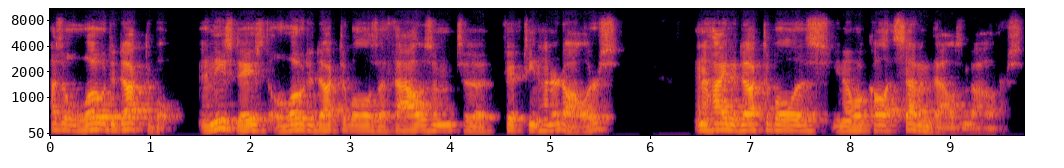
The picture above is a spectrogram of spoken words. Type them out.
has a low deductible. And these days, a low deductible is a thousand to fifteen hundred dollars, and a high deductible is, you know, we'll call it seven thousand dollars.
